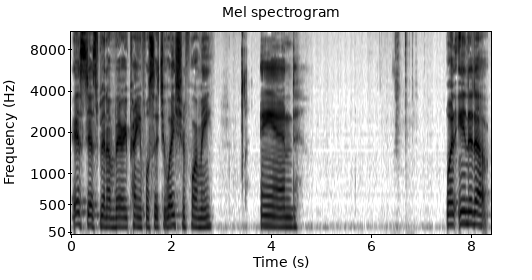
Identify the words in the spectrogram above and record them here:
it's just been a very painful situation for me. And what ended up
